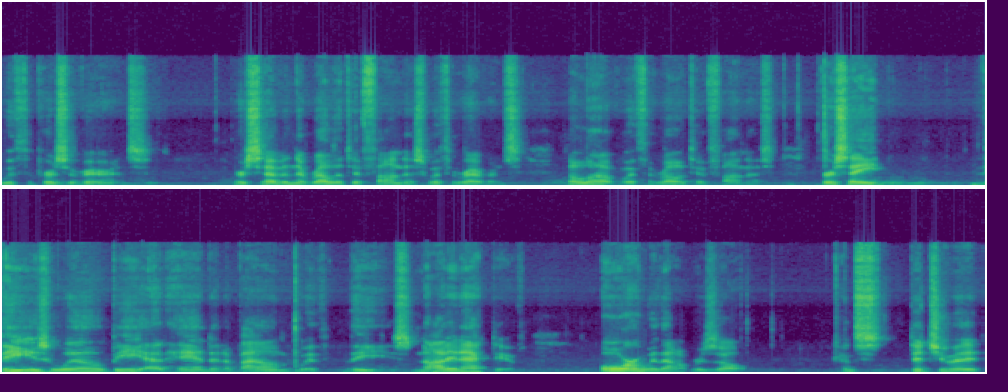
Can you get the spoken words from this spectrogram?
with the perseverance. Verse 7 the relative fondness with the reverence, the love with the relative fondness. Verse 8 these will be at hand and abound with these, not inactive or without result. Constitute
